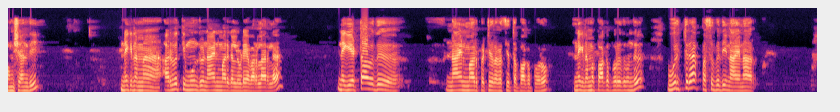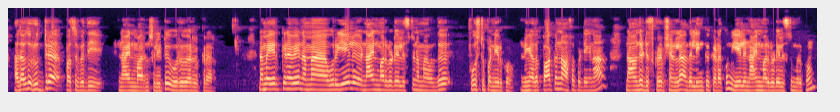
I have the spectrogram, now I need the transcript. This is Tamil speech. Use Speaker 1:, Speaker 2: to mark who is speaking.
Speaker 1: ஓம் சாந்தி. இன்னைக்கு நம்ம அறுபத்தி மூன்று நாயன்மார்களுடைய வரலாறுல இன்னைக்கு எட்டாவது நாயன்மார் பற்றிய ரகசியத்தை பார்க்க போகிறோம் இன்னைக்கு நம்ம பார்க்க போகிறது வந்து உருத்திர பசுபதி நாயனார். அதாவது ருத்ர பசுபதி நாயன்மார்னு சொல்லிட்டு ஒருவர் இருக்கிறார். நம்ம ஏற்கனவே நம்ம ஒரு ஏழு நாயன்மார்களுடைய லிஸ்ட்டு நம்ம வந்து போஸ்ட் பண்ணியிருக்கிறோம் நீங்கள் அதை பார்க்கணுன்னு ஆசைப்பட்டீங்கன்னா நான் வந்து டிஸ்கிரிப்ஷனில் அந்த லிங்க்கு கிடக்கும். ஏழு நாயன்மார்களுடைய லிஸ்ட்டும் இருக்கும்.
